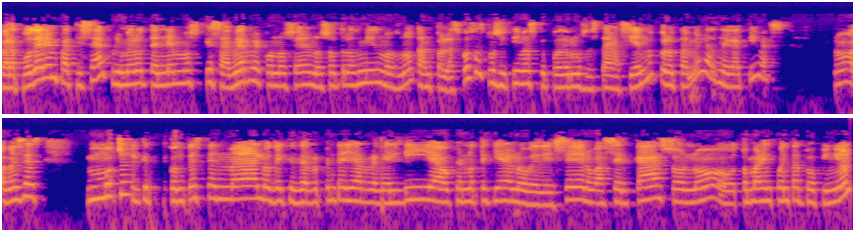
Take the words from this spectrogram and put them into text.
para poder empatizar, primero tenemos que saber reconocer en nosotros mismos, ¿no? Tanto las cosas positivas que podemos estar haciendo, pero también las negativas, ¿no? A veces mucho de que te contesten mal o de que de repente haya rebeldía o que no te quieran obedecer o hacer caso, ¿no? O tomar en cuenta tu opinión,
